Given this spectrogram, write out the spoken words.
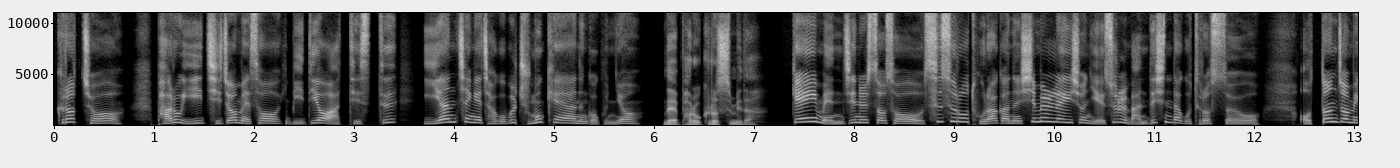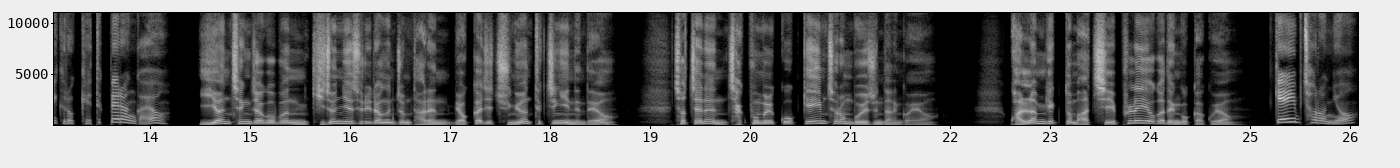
그렇죠. 바로 이 지점에서 미디어 아티스트 이한챙의 작업을 주목해야 하는 거군요. 네, 바로 그렇습니다. 게임 엔진을 써서 스스로 돌아가는 시뮬레이션 예술을 만드신다고 들었어요. 어떤 점이 그렇게 특별한가요? 이연책 작업은 기존 예술이랑은 좀 다른 몇 가지 중요한 특징이 있는데요. 첫째는 작품을 꼭 게임처럼 보여준다는 거예요. 관람객도 마치 플레이어가 된 것 같고요. 게임처럼요?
